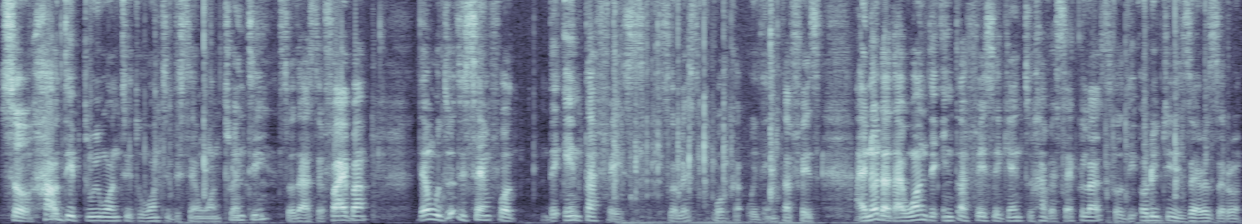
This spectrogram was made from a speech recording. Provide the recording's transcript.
So how deep do we want it? We want it the same 120. So that's the fiber. Then we'll do the same for the interface so let's work with the interface i know that i want the interface again to have a circular so the origin is 0 0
